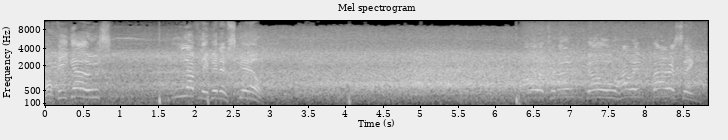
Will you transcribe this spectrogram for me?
Off he goes. Lovely bit of skill. Oh, it's an own goal. How embarrassing.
